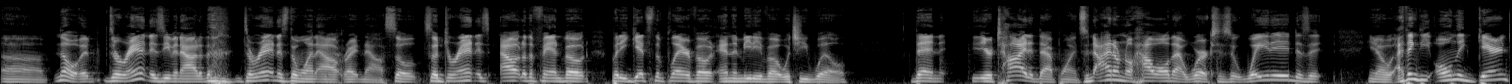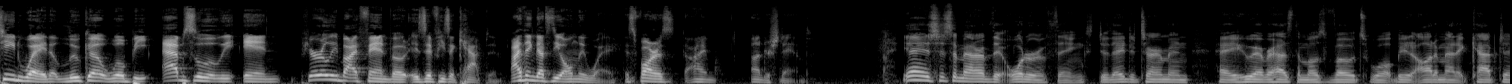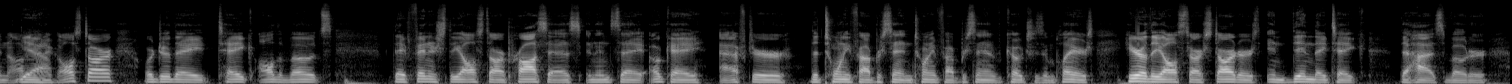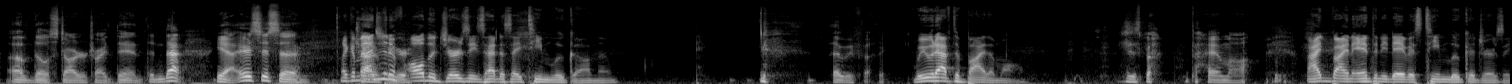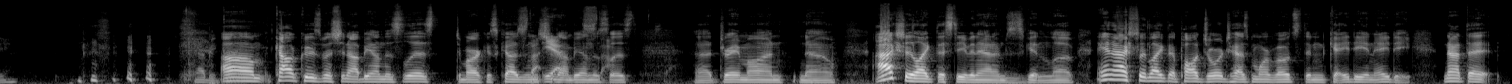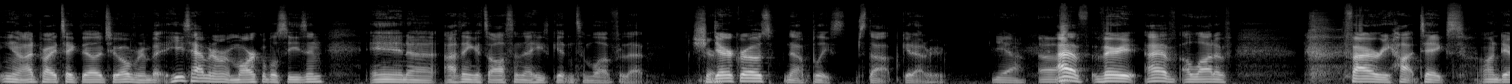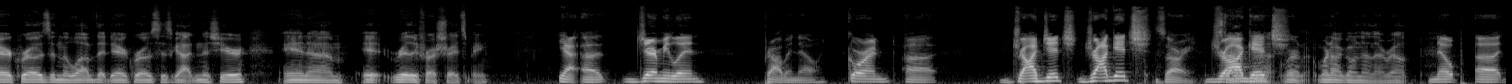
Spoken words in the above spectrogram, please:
um, no, it, Durant is even out of the Durant is the one out right now. So so Durant is out of the fan vote, but he gets the player vote and the media vote, which he will. Then you're tied at that point. So now I don't know how all that works. Is it weighted? Does it? You know, I think the only guaranteed way that Luka will be absolutely in purely by fan vote is if he's a captain. I think that's the only way, as far as I understand. Yeah, it's just a matter of the order of things. Do they determine, hey, whoever has the most votes will be an automatic captain, automatic all star, or do they take all the votes, they finish the all star process, and then say, okay, after the 25% and 25% of coaches and players, here are the all star starters, and then they take the highest voter of those starters right then. Then that, yeah, it's just a. Like imagine if all the jerseys had to say Team Luka on them. That'd be funny. We would have to buy them all. Just buy, buy them all. I'd buy an Anthony Davis Team Luka jersey. That'd be great. Um, Kyle Kuzma should not be on this list. Demarcus Cousins Stop. should Yeah, not be on this stop. list. Uh, Draymond, no. I actually like that Steven Adams is getting love, and I actually like that Paul George has more votes than KD and AD. Not that you know I'd probably take the other two over him, but he's having a remarkable season, and uh, I think it's awesome that he's getting some love for that. sure. Derrick Rose, no, please stop, get out of here. yeah. Uh, I have very, I have a lot of fiery hot takes on Derrick Rose and the love that Derrick Rose has gotten this year, and um, it really frustrates me. Yeah. Uh, Jeremy Lin, probably no. Goran uh, Dragic. Dragic. Sorry. Stop. Dragic. We're not, we're not, we're not going down that route. Nope. Uh,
